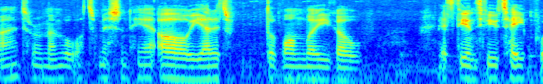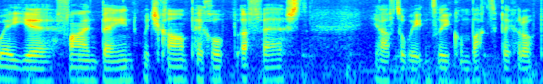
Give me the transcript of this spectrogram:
Trying to remember what's missing here. Oh yeah, it's the one where you go. It's the interview tape where you find Bane, which you can't pick up at first. You have to wait until you come back to pick it up.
